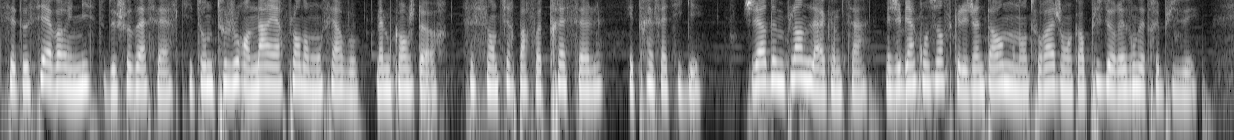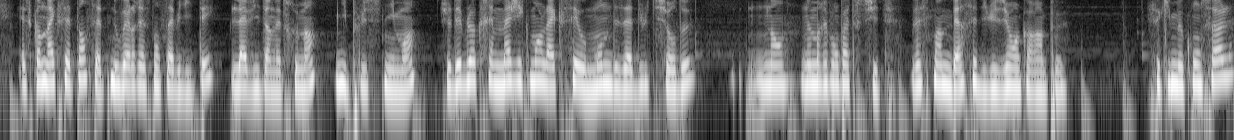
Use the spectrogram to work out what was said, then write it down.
c'est aussi avoir une liste de choses à faire qui tourne toujours en arrière-plan dans mon cerveau, même quand je dors. C'est se sentir parfois très seul et très fatigué. J'ai l'air de me plaindre là comme ça, mais j'ai bien conscience que les jeunes parents de mon entourage ont encore plus de raisons d'être épuisés. Est-ce qu'en acceptant cette nouvelle responsabilité, la vie d'un être humain, ni plus ni moins, je débloquerai magiquement l'accès au monde des adultes sur deux Non, ne me réponds pas tout de suite. Laisse-moi me bercer d'illusions encore un peu. Ce qui me console,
